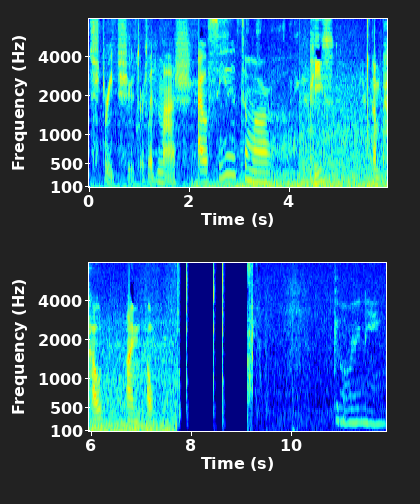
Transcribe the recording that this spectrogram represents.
street shoot with Mash. I will see you tomorrow. Peace and pout. I'm out. Good morning.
